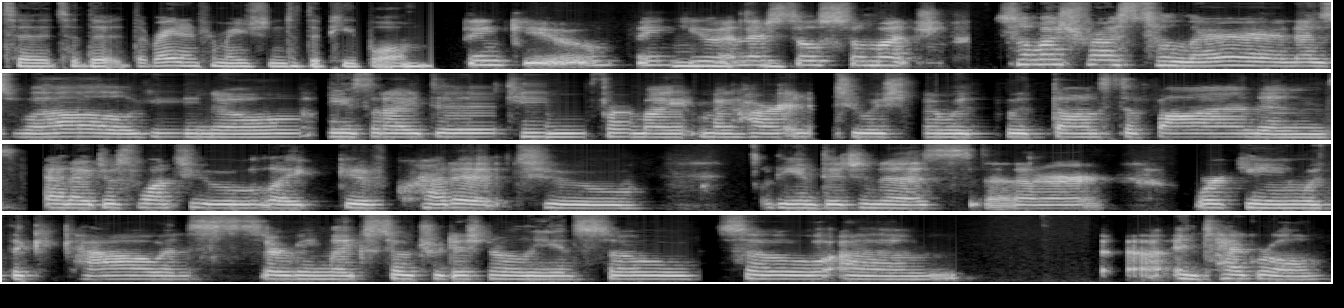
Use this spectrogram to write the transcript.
to, to the, the right information to the people. Thank you. Thank you. Mm-hmm. and there's still so much so much for us to learn as well. You know things that i did came from my my heart and intuition with with don stefan. And and i just want to like give credit to the indigenous that are working with the cacao and serving like so traditionally and so so um, uh, integral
